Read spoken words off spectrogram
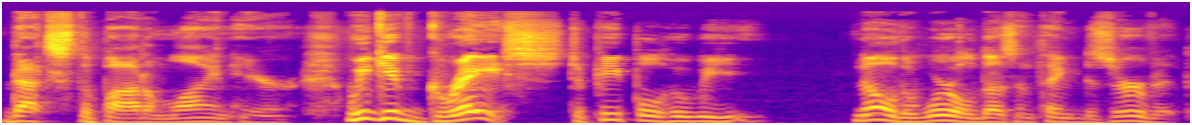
That's the bottom line here. We give grace to people who we know the world doesn't think deserve it.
